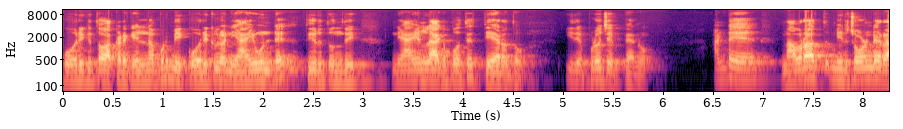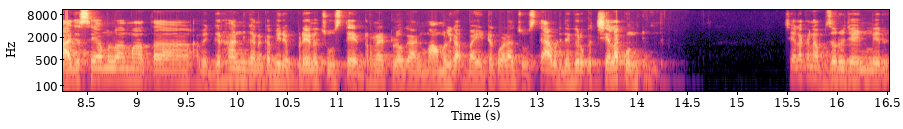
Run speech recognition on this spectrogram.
కోరికతో అక్కడికి వెళ్ళినప్పుడు మీ కోరికలో న్యాయం ఉంటే తీరుతుంది. న్యాయం లేకపోతే తీరదు. ఇది ఎప్పుడో చెప్పాను. అంటే నవరాత్రి మీరు చూడండి రాజశ్యామల మాత విగ్రహాన్ని కనుక మీరు ఎప్పుడైనా చూస్తే ఇంటర్నెట్లో కానీ మామూలుగా బయట కూడా చూస్తే ఆవిడ దగ్గర ఒక చిలక ఉంటుంది. చిలకను అబ్జర్వ్ చేయండి మీరు.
